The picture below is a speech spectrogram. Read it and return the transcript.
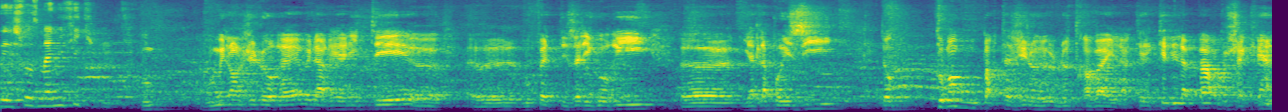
des, choses magnifiques vous mélangez le rêve et la réalité, euh, euh, vous faites des allégories, euh, il y a de la poésie. Donc, comment vous partagez le, travail là? Quelle est la part de chacun?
